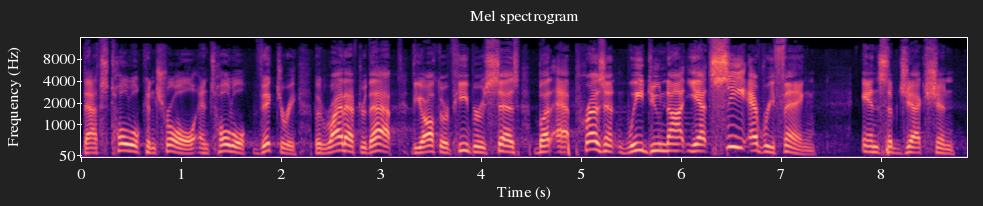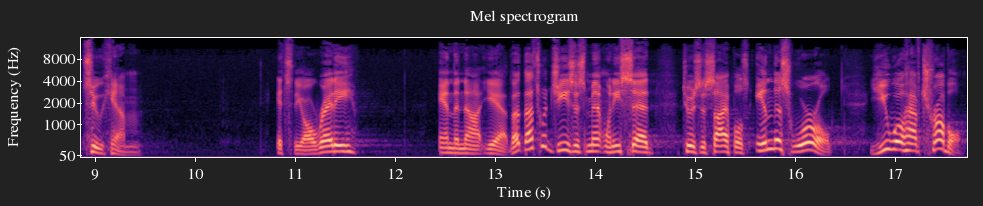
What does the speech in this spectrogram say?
That's total control and total victory. But right after that, the author of Hebrews says, But at present, we do not yet see everything in subjection to him. It's the already and the not yet. That's what Jesus meant when he said to his disciples, In this world, you will have trouble,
